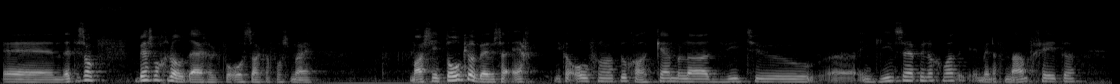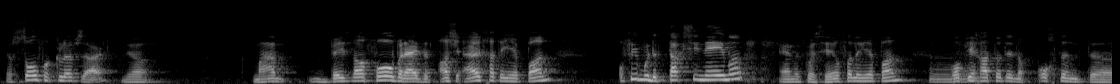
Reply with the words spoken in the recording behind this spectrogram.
En het is ook best wel groot eigenlijk voor Osaka volgens mij. Maar als je in Tokio bent, is dat echt, je kan overal naartoe gaan. Camelot, V2, eh, in Ginza heb je nog wat, ik ben even naam vergeten. Er zijn zoveel clubs daar. ja. Maar wees wel voorbereid dat als je uitgaat in Japan, of je moet een taxi nemen, en dat kost heel veel in Japan, of je gaat tot in de ochtend eh,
